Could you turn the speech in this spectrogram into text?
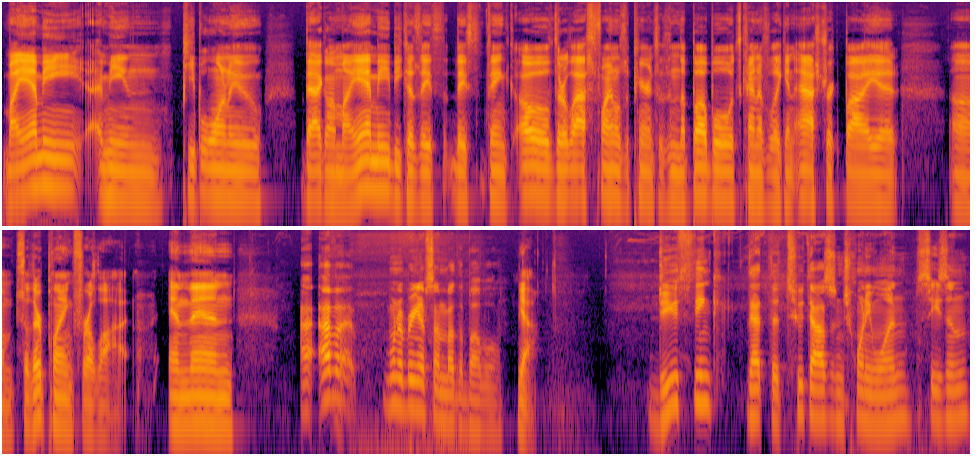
Miami, I mean, people want to bag on Miami because they th- they think, oh, their last finals appearance was in the bubble. It's kind of like an asterisk by it. Um, so they're playing for a lot. And then, I, I want to bring up something about the bubble. yeah, Do you think that the 2021 season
